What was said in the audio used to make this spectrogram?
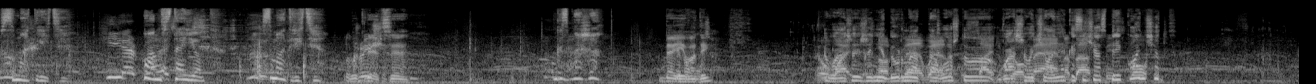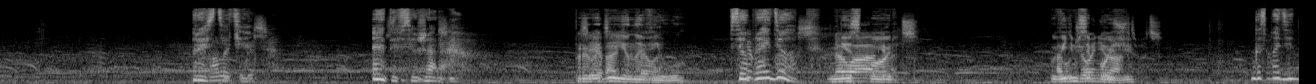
Смотрите, он встает. Смотрите. Лукреция, Госпожа, дай ей воды. Вашей жене дурно от того, что вашего человека сейчас прикончат. простите. Это все жара. Проводи ее на виллу. Все пройдет, Не спорь. Увидимся позже. господин.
